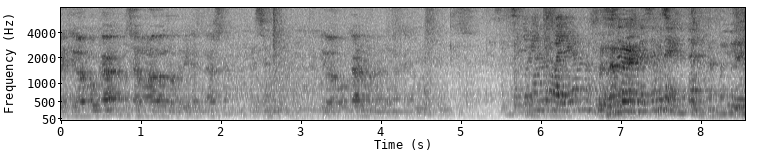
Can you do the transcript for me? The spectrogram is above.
Regidor Vocal, José Amado Rodríguez Garza. Presente. Regidor Vocal, Manuel Ángel Martínez. Va llegando, va llegando. Presente. Bien.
